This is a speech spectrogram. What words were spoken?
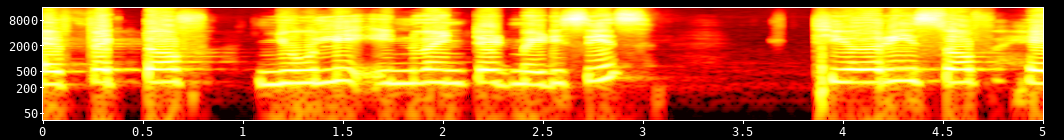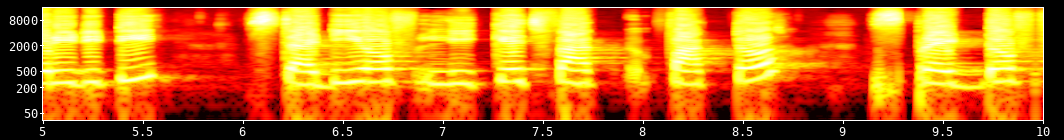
effect of newly invented medicines, theories of heredity, study of leakage fac- factor, spread of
